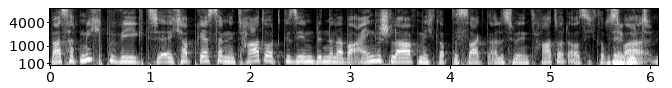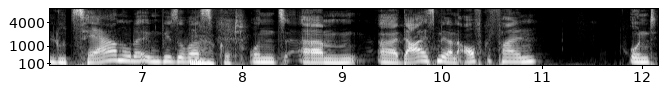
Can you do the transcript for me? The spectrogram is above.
Was hat mich bewegt? Ich habe gestern den Tatort gesehen, bin dann aber eingeschlafen. Ich glaube, das sagt alles über den Tatort aus. Ich glaube, es war gut. Luzern oder irgendwie sowas. Ja, gut. Und ähm, äh, da ist mir dann aufgefallen, und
